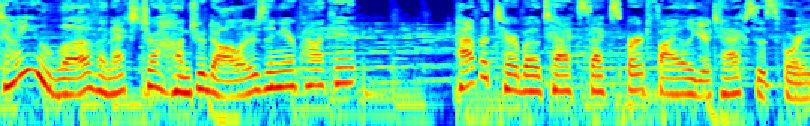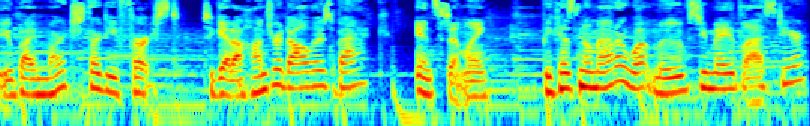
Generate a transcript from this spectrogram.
Don't you love an extra $100 in your pocket? Have a TurboTax expert file your taxes for you by March 31st to get $100 back instantly. Because no matter what moves you made last year,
